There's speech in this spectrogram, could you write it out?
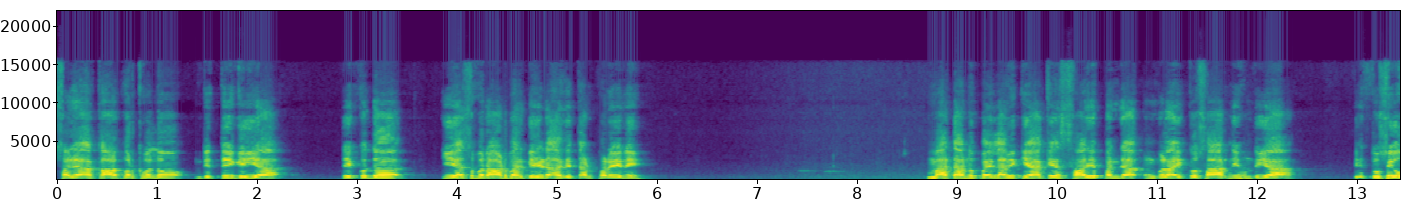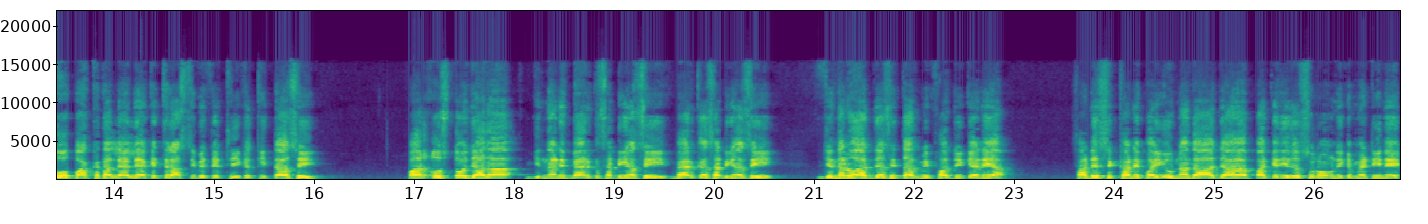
ਸਜ਼ਾ ਅਕਾਲ ਪੁਰਖ ਵੱਲੋਂ ਦਿੱਤੀ ਗਈ ਆ ਤੇ ਕੁਝ ਕੀ ਆ ਸਮਰਾਟ ਵਰਗੇ ਜਿਹੜਾ ਅਜੇ ਤੜਫ ਰਹੇ ਨੇ? ਮੈਂ ਤੁਹਾਨੂੰ ਪਹਿਲਾਂ ਵੀ ਕਿਹਾ ਕਿ ਸਾਰੇ ਪੰਜਾਂ ਉਂਗਲਾਂ ਇੱਕੋ ਸਾਰ ਨਹੀਂ ਹੁੰਦੀਆਂ। ਕਿ ਤੁਸੀਂ ਉਹ ਪੱਖ ਤਾਂ ਲੈ ਲਿਆ ਕਿ 84 ਵਿੱਚ ਠੀਕ ਕੀਤਾ ਸੀ। ਪਰ ਉਸ ਤੋਂ ਜ਼ਿਆਦਾ ਜਿਨ੍ਹਾਂ ਨੇ ਬੈਰਕ ਛੱਡੀਆਂ ਸੀ, ਬੈਰਕਾਂ ਛੱਡੀਆਂ ਸੀ, ਜਿਨ੍ਹਾਂ ਨੂੰ ਅੱਜ ਅਸੀਂ ਧਰਮੀ ਫੌਜੀ ਕਹਿੰਦੇ ਆ, ਸਾਡੇ ਸਿੱਖਾਂ ਨੇ ਭਾਈ ਉਹਨਾਂ ਦਾ ਜਾਂ ਆਪਾਂ ਕਹੀਏ ਕਿ ਸ਼੍ਰੋਮਣੀ ਕਮੇਟੀ ਨੇ,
